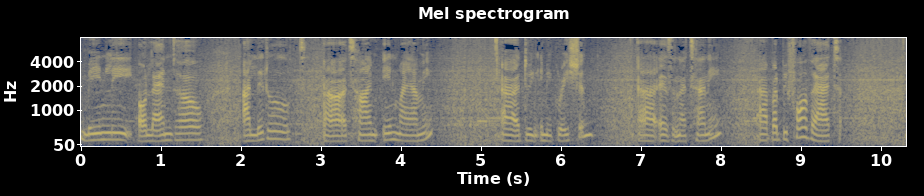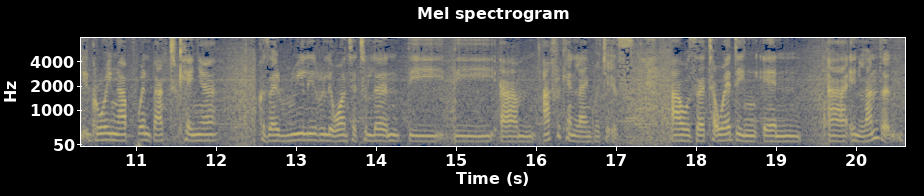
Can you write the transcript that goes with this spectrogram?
mainly Orlando, a little uh, time in Miami, uh, doing immigration uh, as an attorney. Uh, but before that, growing up, went back to Kenya because I really, really wanted to learn the the um, African languages. I was at a wedding in uh, in London,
